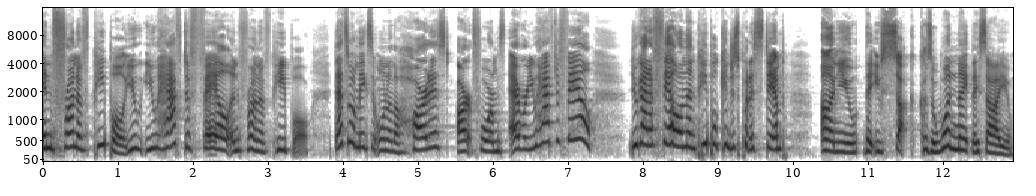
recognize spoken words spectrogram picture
in front of people. You you have to fail in front of people. That's what makes it one of the hardest art forms ever. You have to fail. You got to fail and then people can just put a stamp on you that you suck cuz of one night they saw you.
